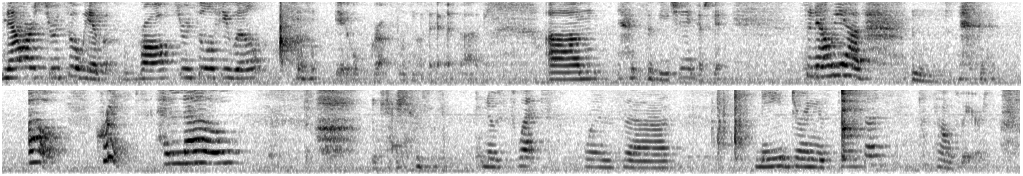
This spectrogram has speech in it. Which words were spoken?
Now our streusel, we have raw streusel if you will. Ew, gross, let's not say it like that. Um, ceviche, just kidding. So now we have, mm. oh, crisps, hello. okay, no sweat was uh, made during this process. That sounds weird.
